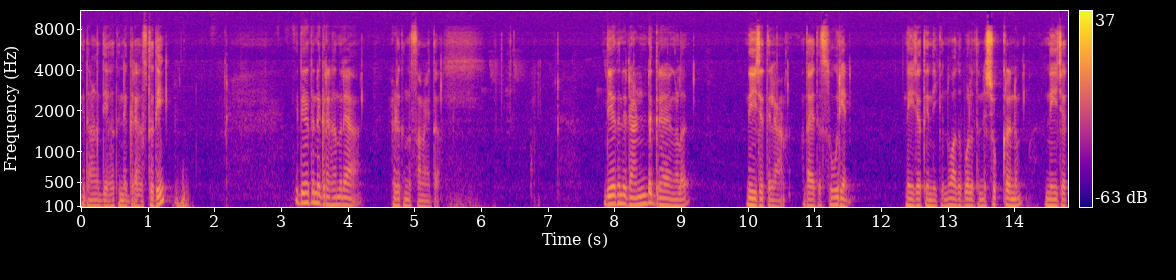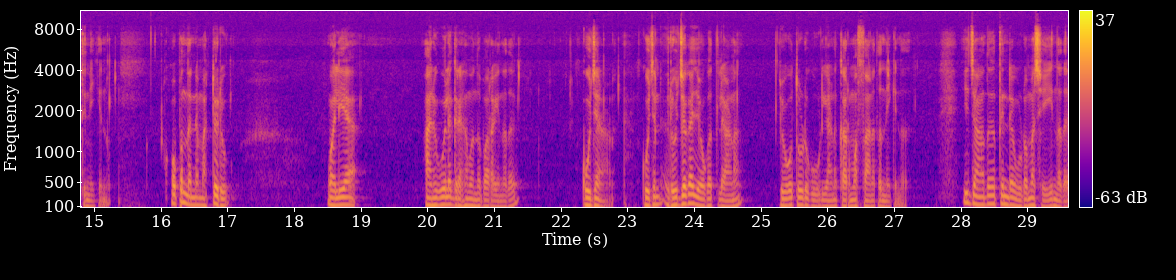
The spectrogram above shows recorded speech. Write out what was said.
ഇതാണ് ഇദ്ദേഹത്തിന്റെ ഗ്രഹസ്ഥിതി. ഇദ്ദേഹത്തിന്റെ ഗ്രഹനില എടുക്കുന്ന സമയത്ത് ഇദ്ദേഹത്തിന്റെ രണ്ട് ഗ്രഹങ്ങൾ നീചത്തിലാണ്. അതായത് സൂര്യൻ നീചത്തിൽ നിൽക്കുന്നു അതുപോലെ തന്നെ ശുക്രനും നീചത്തിൽ നിൽക്കുന്നു. ഒപ്പം തന്നെ മറ്റൊരു വലിയ അനുകൂല ഗ്രഹമെന്ന് പറയുന്നത് കുജനാണ്. കുജൻ രുചക യോഗത്തിലാണ് യോഗത്തോടു കൂടിയാണ് കർമ്മസ്ഥാനത്ത് നിൽക്കുന്നത്. ഈ ജാതകത്തിന്റെ ഉടമ ചെയ്യുന്നത്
